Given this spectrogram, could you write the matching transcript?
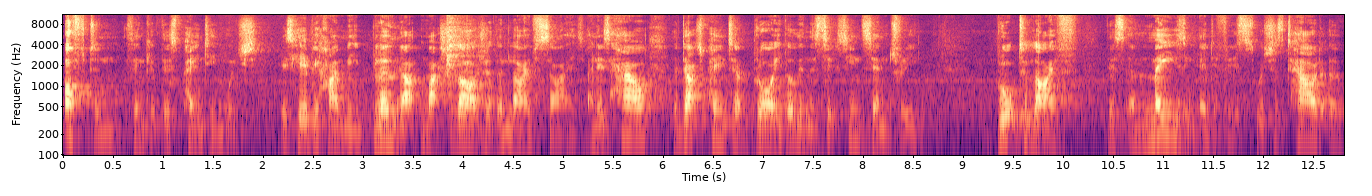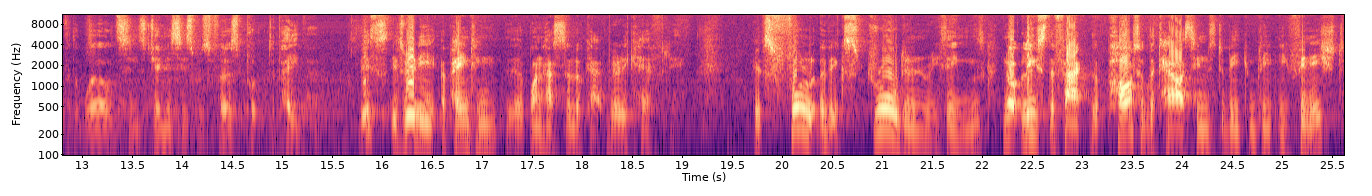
often think of this painting, which is here behind me, blown up much larger than life size. And it's how the Dutch painter Bruegel in the 16th century brought to life this amazing edifice which has towered over the world since Genesis was first put to paper. This is really a painting that one has to look at very carefully. It's full of extraordinary things, not least the fact that part of the tower seems to be completely finished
